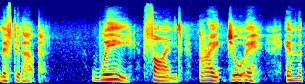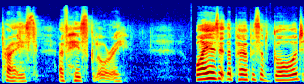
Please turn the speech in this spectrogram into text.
lifted up. We find great joy in the praise of His glory. Why is it the purpose of God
